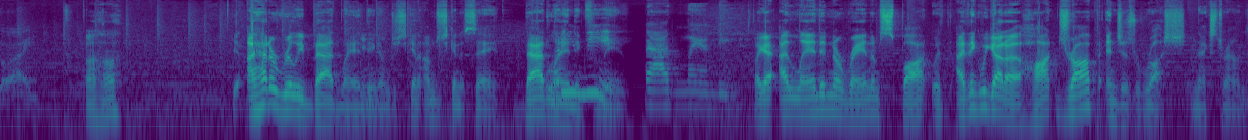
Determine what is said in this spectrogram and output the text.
Right. Uh huh. Yeah, I had a really bad landing. I'm just gonna I'm just gonna say bad What do you landing for mean me. bad landing? Like I, I landed in a random spot with I think we got a hot drop and just rush next round.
